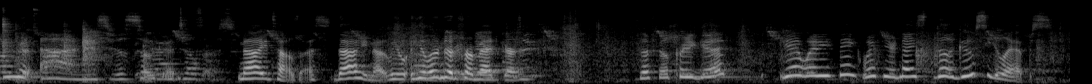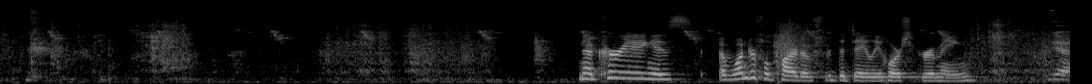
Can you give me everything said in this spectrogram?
felt good. Ah, this feels so now he good. tells us. Now he tells us. Now he knows. We- He learned it from Edgar. Does that feel pretty good? Yeah, what do you think with your nice little goosey lips? Now, currying is a wonderful part of the daily horse grooming. Yeah,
